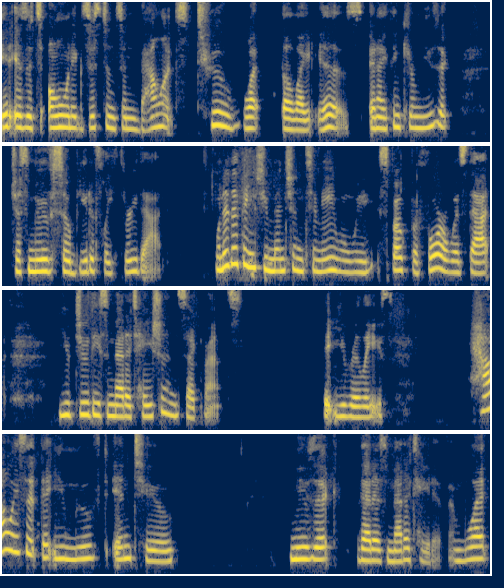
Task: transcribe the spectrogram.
it is its own existence and balance to what the light is. And i think your music just moves so beautifully through that one of the things you mentioned to me when we spoke before was that you do these meditation segments that you release. How is it that you moved into music that is meditative? And what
